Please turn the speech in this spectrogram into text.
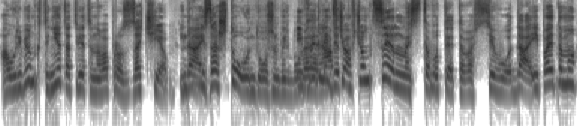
А у ребенка-то нет ответа на вопрос, зачем и, да. и за что он должен быть благодарен. И выглядит... А в чем, в чем ценность-то вот этого всего? Да, и поэтому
